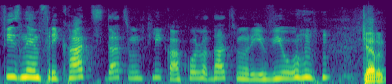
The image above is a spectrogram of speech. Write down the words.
fiți neînfricați, dați un click acolo, dați un review. chiar,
